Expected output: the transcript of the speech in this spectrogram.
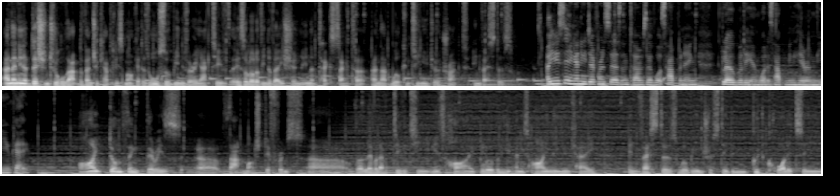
And then in addition to all that, the venture capitalist market has also been very active. There's a lot of innovation in the tech sector and that will continue to attract investors. Are you seeing any differences in terms of what's happening globally and what is happening here in the UK? I don't think there is uh, that much difference. Uh, the level of activity is high globally and is high in the UK. Investors will be interested in good quality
